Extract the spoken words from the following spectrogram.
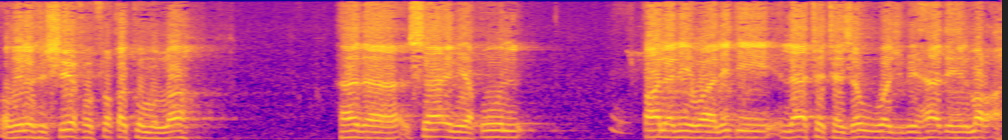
فضيلة الشيخ وفقكم الله. هذا سائل يقول قال لي والدي لا تتزوج بهذه المرأة.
